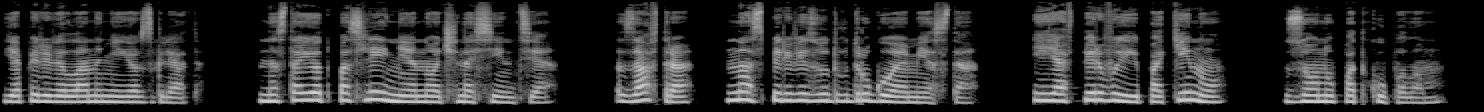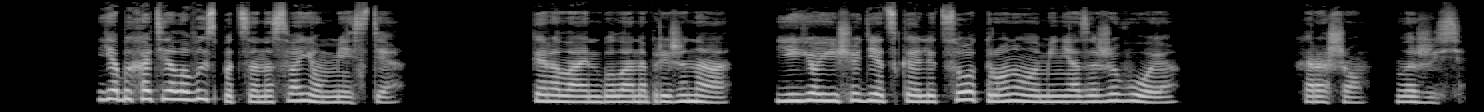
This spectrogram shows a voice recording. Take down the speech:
Я перевела на нее взгляд. Настает последняя ночь на Синте. Завтра нас перевезут в другое место, и я впервые покину зону под куполом. Я бы хотела выспаться на своем месте. Кэролайн была напряжена, ее еще детское лицо тронуло меня за живое. Хорошо, ложись.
